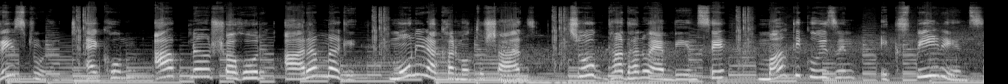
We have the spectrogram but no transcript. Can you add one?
রেস্টুরেন্ট এখন আপনার শহর আরামবাগে মনে রাখার মতো সাজ, চোখ ধাঁধানো অ্যাম্বিয়েন্সে multi cuisine experience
